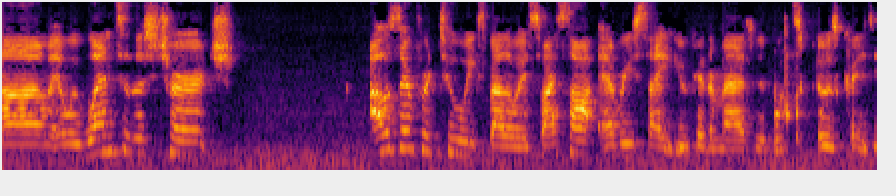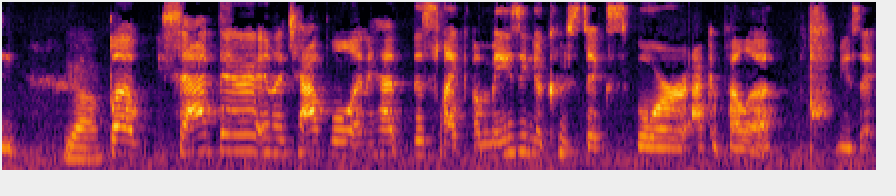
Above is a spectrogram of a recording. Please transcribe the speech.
Um, and we went to this church. I was there for two weeks, by the way, so I saw every site you could imagine. It was crazy. Yeah. But we sat there in a chapel, and it had this like amazing acoustics for a cappella music.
